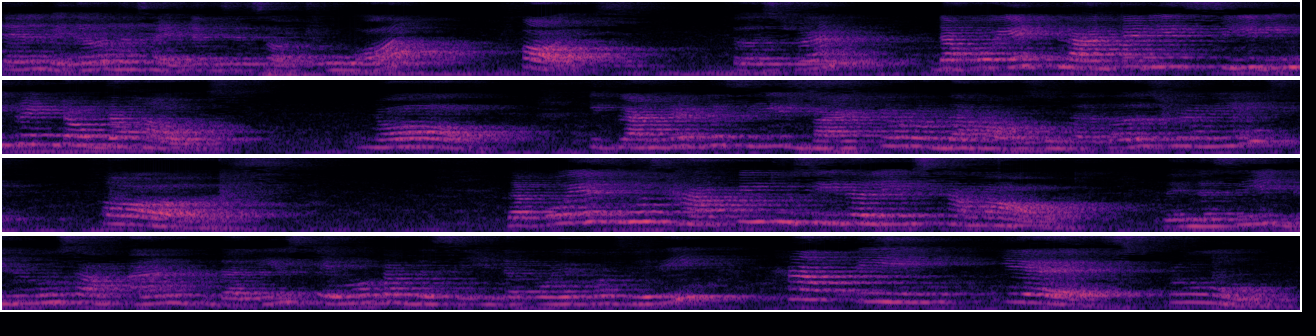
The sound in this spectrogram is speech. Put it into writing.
tell whether the sentences are true or false. First one. The poet planted a seed in front of the house. No. He planted the seed backyard of the house. So the first one is false. The poet was happy to see the leaves come out. When the seed grew some and the leaves came out of the seed, the poet was very happy. Yes, true.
